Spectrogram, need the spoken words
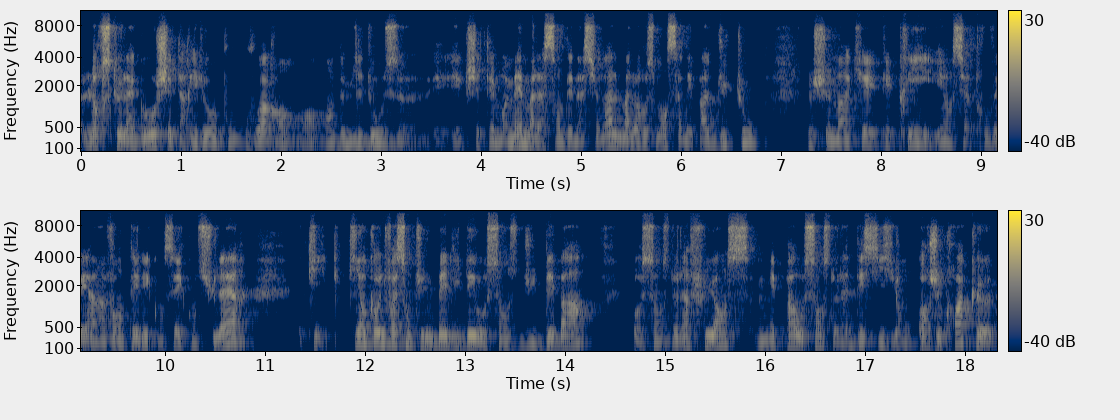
lorsque la gauche est arrivée au pouvoir en, en 2012 et, et que j'étais moi-même à l'Assemblée nationale, malheureusement, ça n'est pas du tout le chemin qui a été pris et on s'est retrouvé à inventer les conseils consulaires qui, encore une fois, sont une belle idée au sens du débat, au sens de l'influence, mais pas au sens de la décision. Or, je crois que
